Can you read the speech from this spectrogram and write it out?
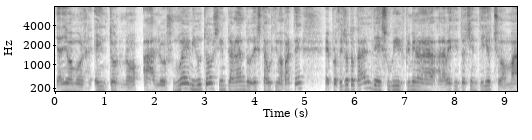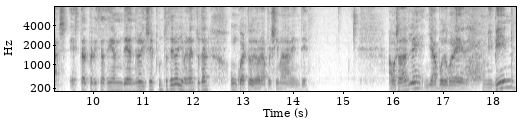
Ya llevamos en torno a los 9 minutos, siempre hablando de esta última parte. El proceso total de subir primero a la, B188 más esta actualización de Android 6.0 llevará en total un cuarto de hora aproximadamente. Vamos a darle, ya puedo poner mi PIN,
